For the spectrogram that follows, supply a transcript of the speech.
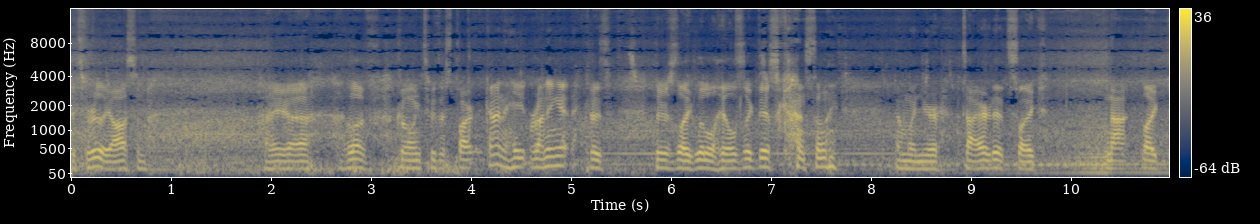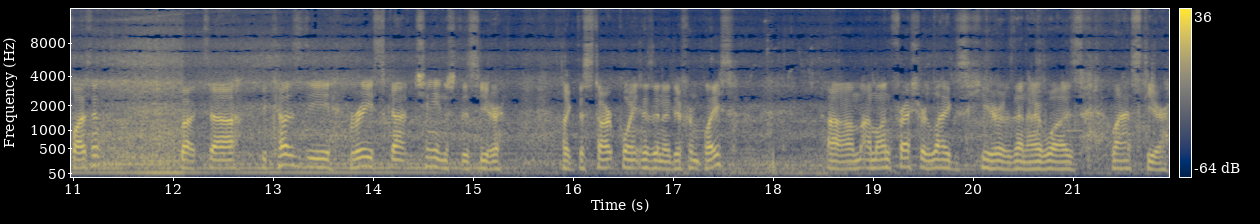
It's really awesome. I, uh, I love going through this part. Kind of hate running it because there's like little hills like this constantly. And when you're tired, it's like not like pleasant. But uh, because the race got changed this year, like the start point is in a different place, um, I'm on fresher legs here than I was last year.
